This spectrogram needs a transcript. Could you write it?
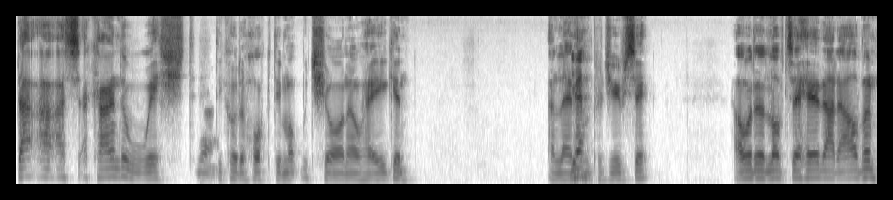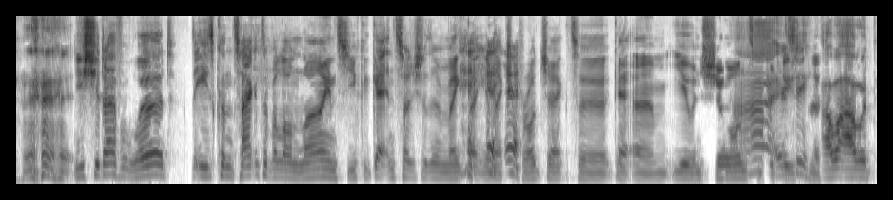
That I, I, kind of wished Yeah. they could have hooked him up with Sean O'Hagan and let Yeah. him produce it. I would have loved to hear that album. You should have a word. He's contactable online, so you could get in touch with him and make that your next project to get um, you and Sean to ah, produce is he? I, I would.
